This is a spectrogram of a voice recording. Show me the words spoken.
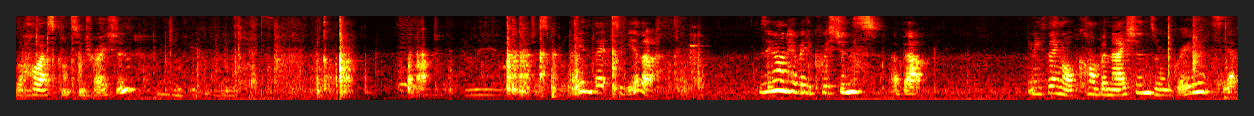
the highest concentration. And then just that together. Does anyone have any questions about anything or combinations or ingredients? Yep.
